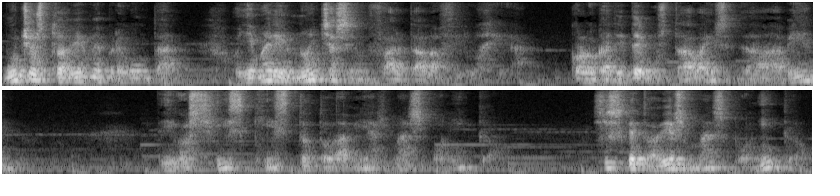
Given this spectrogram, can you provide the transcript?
Muchos todavía me preguntan, oye Mario, ¿no echas en falta la cirugía? Con lo que a ti te gustaba y se te daba bien. Digo, si es que esto todavía es más bonito. Si es que todavía es más bonito.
